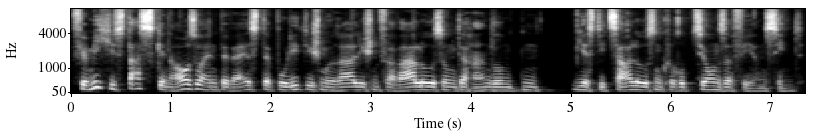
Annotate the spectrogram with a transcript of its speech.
Für mich ist das genauso ein Beweis der politisch-moralischen Verwahrlosung der Handelnden, wie es die zahllosen Korruptionsaffären sind,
